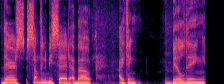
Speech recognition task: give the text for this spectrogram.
there's something to be said about I think building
